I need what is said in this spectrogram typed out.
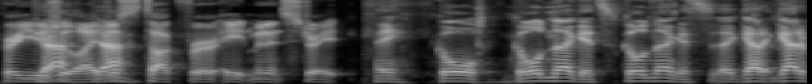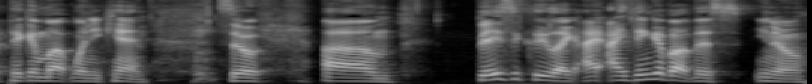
Per usual, Yeah, I yeah. just talk for eight minutes straight. Hey, gold, gold nuggets, gold nuggets. Got to got to pick them up when you can. So, um, basically, like I, I think about this. You know,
